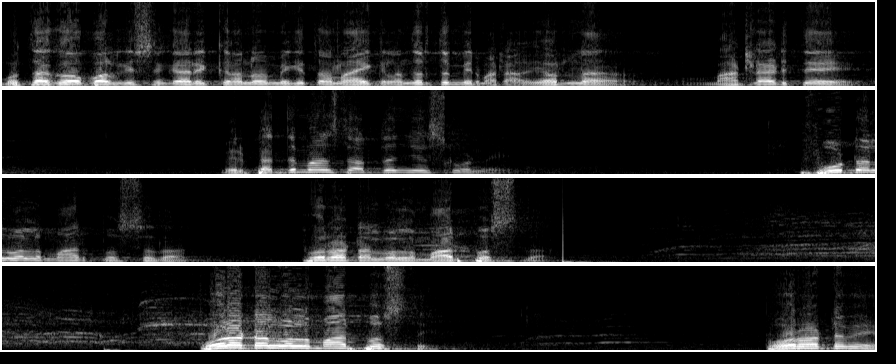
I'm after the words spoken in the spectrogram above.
ముత్తా గోపాలకృష్ణ గారికి కాను మిగతా నాయకులందరితో మీరు మాట్లా ఎవరన్నా మాట్లాడితే మీరు పెద్ద మనసుతో అర్థం చేసుకోండి. ఫోటోల వల్ల మార్పు వస్తుందా? పోరాటాల వల్ల మార్పు వస్తుందా? పోరాటాల వల్ల మార్పు వస్తాయి. పోరాటమే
